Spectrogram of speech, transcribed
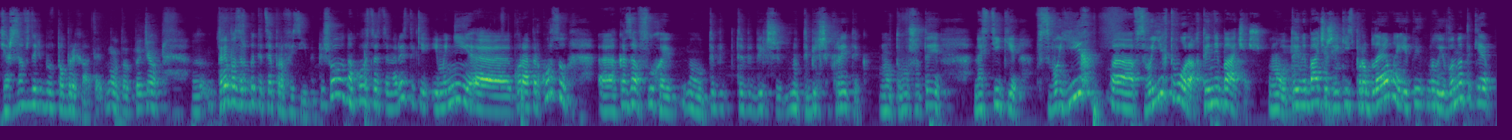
я ж завжди любив побрехати. Ну, тобто, чого? Треба зробити це професійно. Пішов на курси сценаристики, і мені е, куратор курсу е, казав: слухай, ну ти, ти більше ну, ти більше критик. Ну, Тому що ти настільки в своїх е, в своїх творах ти не бачиш. Ну, Ти не бачиш якісь проблеми, і ти, ну, і воно таке,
